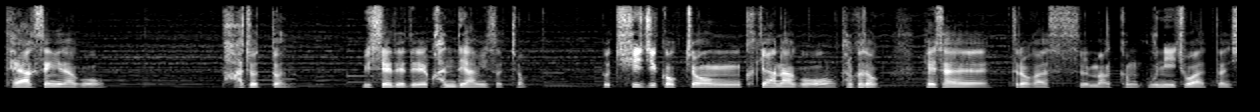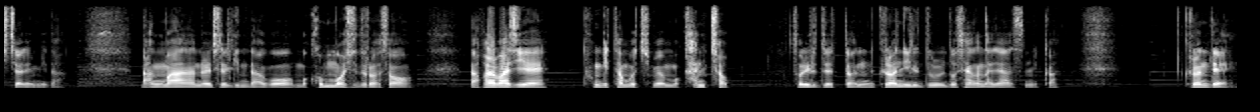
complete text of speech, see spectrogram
대학생이라고 봐줬던 윗세대들의 관대함이 있었죠. 또 취직 걱정 크게 안 하고 덜커덕 회사에 들어갔을 만큼 운이 좋았던 시절입니다. 낭만을 즐긴다고 뭐 겉멋이 들어서 나팔바지에 통기타 못 치면 뭐 간첩 소리를 듣던 그런 일들도 생각나지 않습니까? 그런데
